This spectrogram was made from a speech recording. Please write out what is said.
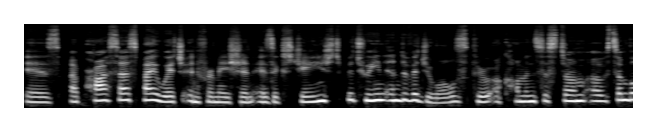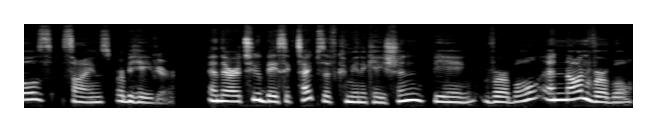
is a process by which information is exchanged between individuals through a common system of symbols, signs, or behavior. And there are two basic types of communication, being verbal and nonverbal.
